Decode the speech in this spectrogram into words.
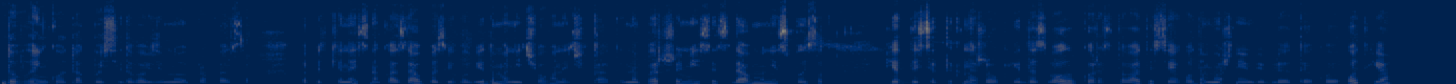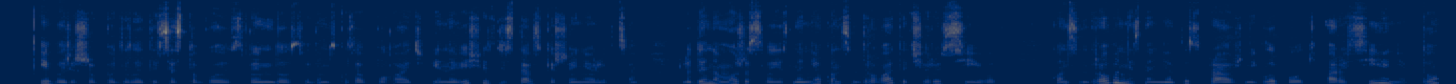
Довгенько так бесідував зі мною професор а під кінець наказав без його відома нічого не читати. На перший місяць дав мені список 50 книжок і дозволив користуватися його домашньою бібліотекою. От я і вирішив поділитися з тобою своїм досвідом, сказав Пугач, і навіщо дістав з кишені олівця. Людина може свої знання концентрувати чи розсіювати. Концентровані знання то справжні, глибокі, а розсіяні то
